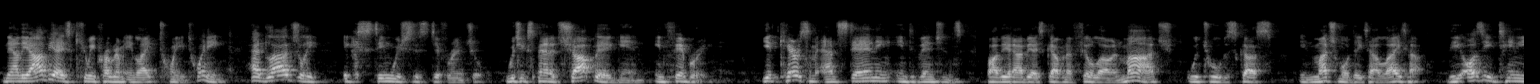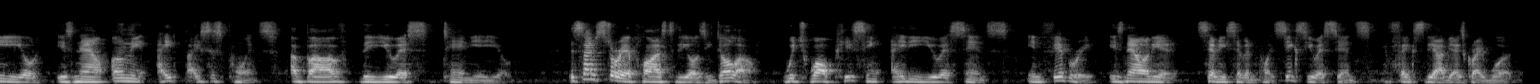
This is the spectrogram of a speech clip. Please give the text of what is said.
Now, the RBA's QE program in late 2020 had largely extinguished this differential, which expanded sharply again in February. Yet, care of some outstanding interventions by the RBA's Governor Phil Lowe in March, which we'll discuss in much more detail later, the Aussie 10 year yield is now only eight basis points above the US 10 year yield. The same story applies to the Aussie dollar, which while piercing 80 US cents in February is now only at 77.6 US cents thanks to the RBA's great work.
